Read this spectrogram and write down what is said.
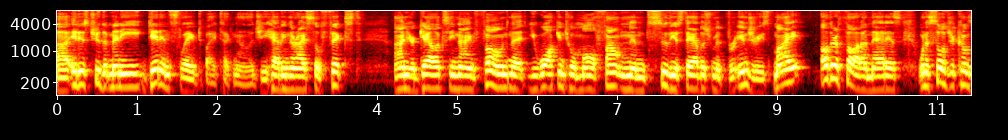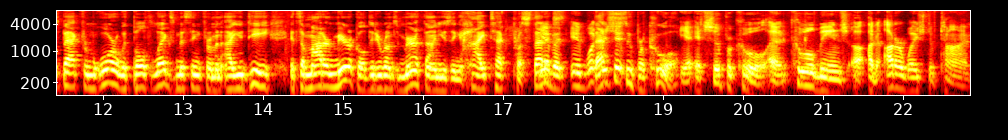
uh, it is true that many get enslaved by technology, having their eyes so fixed on your Galaxy 9 phone that you walk into a mall fountain and sue the establishment for injuries. My other thought on that is when a soldier comes back from war with both legs missing from an IUD, it's a modern miracle that he runs a marathon using high tech prosthetics. Yeah, but it, what, That's it, super cool. Yeah, it's super cool, and cool means uh, an utter waste of time.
